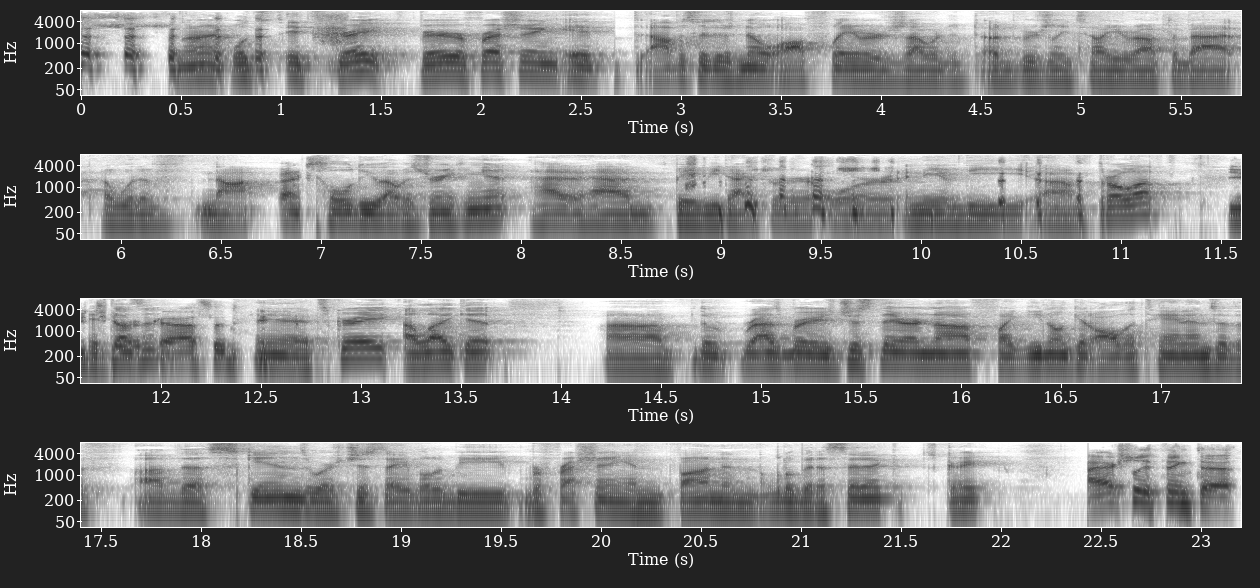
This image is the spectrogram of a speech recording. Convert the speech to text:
All right. Well, it's, it's, great. Very refreshing. It obviously there's no off flavors. I would originally tell you right off the bat. I would have not Thanks. told you I was drinking it had it had baby diaper or any of the um, throw up. it doesn't. Acid. Yeah, it's great. I like it. Uh, the raspberry is just there enough. Like you don't get all the tannins of the of the skins, where it's just able to be refreshing and fun and a little bit acidic. It's great. I actually think that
